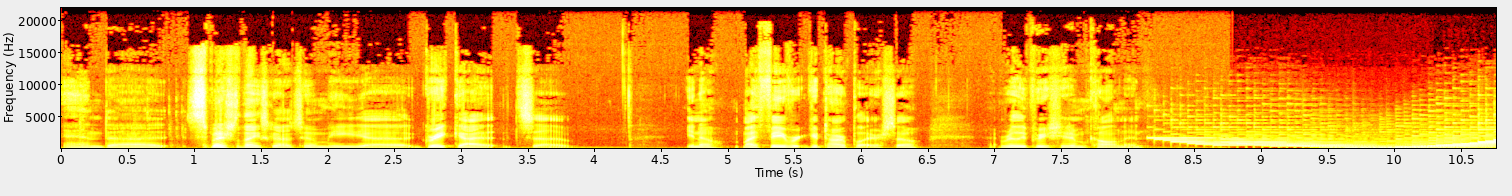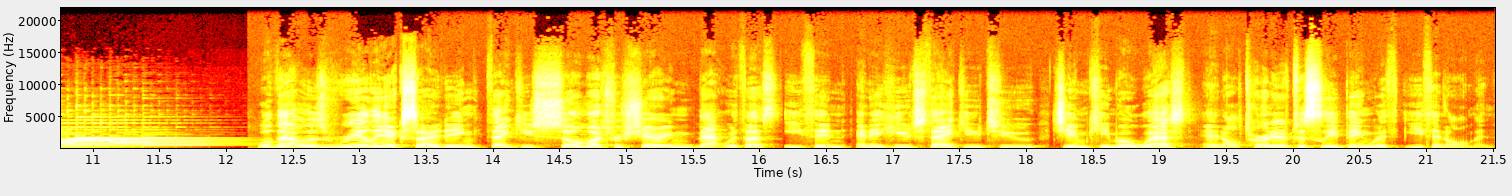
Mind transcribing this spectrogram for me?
and uh, special thanks go out to him. He uh, great guy. It's uh, you know my favorite guitar player. So I really appreciate him calling in. Well, that was really exciting. Thank you so much for sharing that with us, Ethan. And a huge thank you to Jim Kimo West and Alternative to Sleeping with Ethan Allman.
